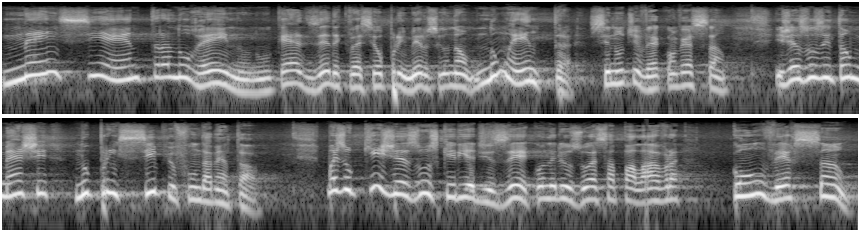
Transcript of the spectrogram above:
nem se entra no reino. Não quer dizer que vai ser o primeiro, o segundo, não, não entra se não tiver conversão. E Jesus então mexe no princípio fundamental. Mas o que Jesus queria dizer quando ele usou essa palavra conversão?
